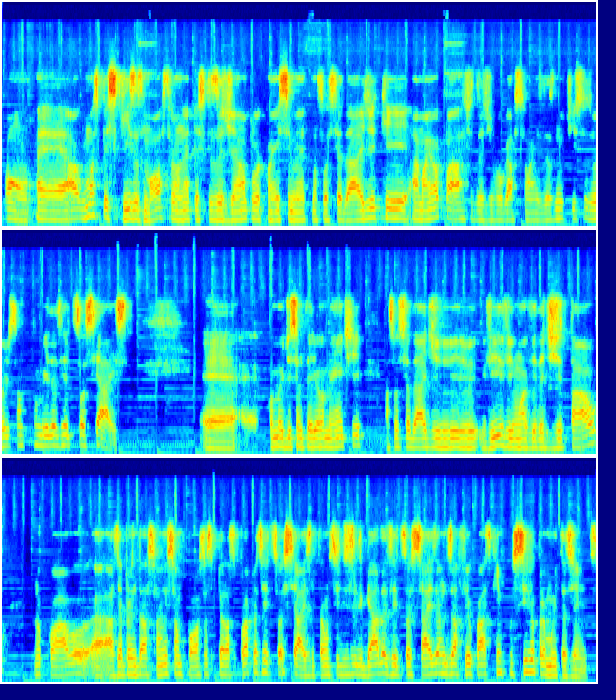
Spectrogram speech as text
Bom, é, algumas pesquisas mostram, né, pesquisas de amplo conhecimento na sociedade, que a maior parte das divulgações das notícias hoje são por meio das redes sociais. É, como eu disse anteriormente, a sociedade vive, uma vida digital no qual as representações são postas pelas próprias redes sociais. Então, se desligar das redes sociais é um desafio quase que impossível para muita gente.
